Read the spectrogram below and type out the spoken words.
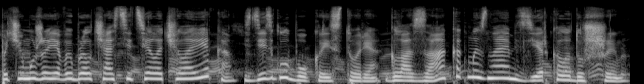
Почему же я выбрал части тела человека? Здесь глубокая история. Глаза, как мы знаем, зеркало души.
